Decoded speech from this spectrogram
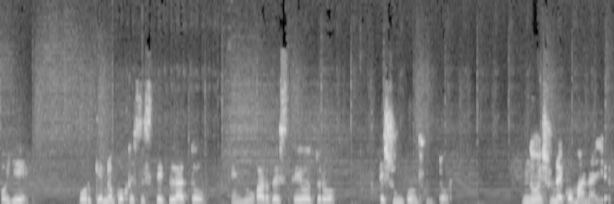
oye, ¿por qué no coges este plato en lugar de este otro? Es un consultor. no es un eco-manager.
